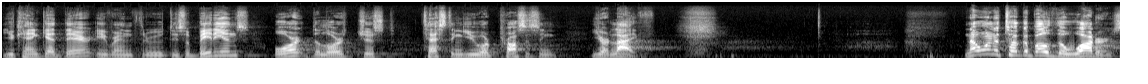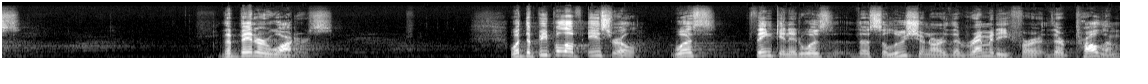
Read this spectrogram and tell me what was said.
You can't get there even through disobedience or the Lord just testing you or processing your life. Now, I want to talk about the waters, the bitter waters. What the people of Israel was thinking it was the solution or the remedy for their problem,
